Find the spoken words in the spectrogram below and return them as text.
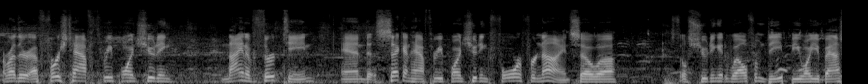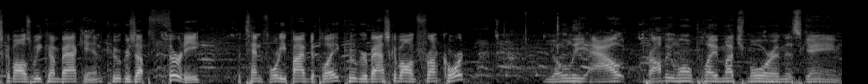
or rather, a first half three point shooting, 9 of 13. And second half three point shooting, 4 for 9. So, uh, Still shooting it well from deep. BYU basketball as we come back in. Cougars up 30 with 10:45 to play. Cougar basketball in front court. Yoeli out. Probably won't play much more in this game.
